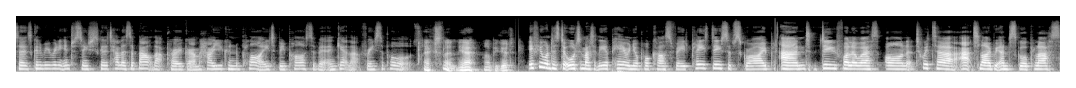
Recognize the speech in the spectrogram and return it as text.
So it's going to be really interesting. She's going to tell us about that program, how you can apply to be part of it and get that free support. Excellent. Yeah, that'd be good. If you want us to automatically appear in your podcast feed, please do subscribe and do follow us on Twitter at library underscore plus,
